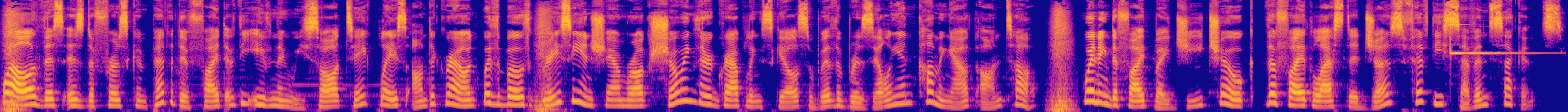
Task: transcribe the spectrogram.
Well, this is the first competitive fight of the evening we saw take place on the ground, with both Gracie and Shamrock showing their grappling skills with the Brazilian coming out on top. Winning the fight by gi choke, the fight lasted just 57 seconds.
